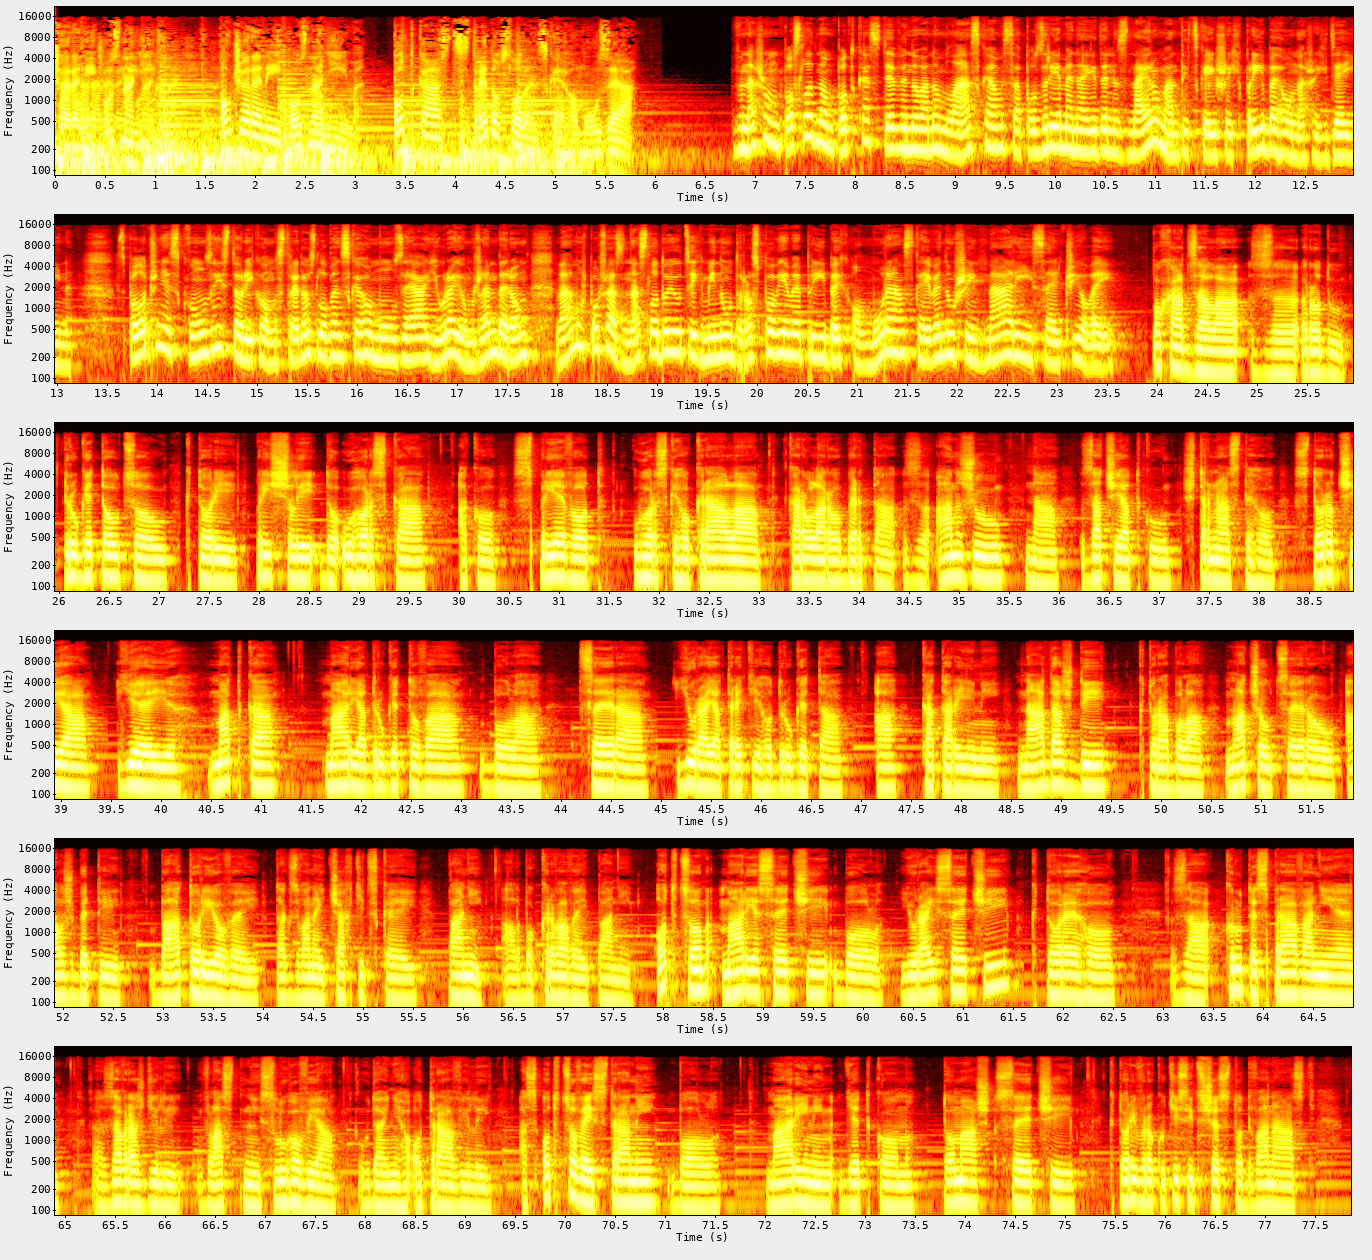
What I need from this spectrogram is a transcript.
Očarený poznaním. Očarený poznaním. Podcast Stredoslovenského múzea. V našom poslednom podcaste venovanom láskam sa pozrieme na jeden z najromantickejších príbehov našich dejín. Spoločne s kunzhistorikom Stredoslovenského múzea Jurajom Žemberom vám už počas nasledujúcich minút rozpovieme príbeh o muránskej Venuši Márii Séčiovej. Pochádzala z rodu Drugetovcov, ktorí prišli do Uhorska ako sprievod uhorského kráľa Karola Roberta z Anžu na začiatku 14. storočia. Jej matka Mária Drugetová bola dcéra Juraja III. Drugeta a Kataríny Nádaždy, ktorá bola mladšou dcérou Alžbety Bátoriovej, tzv. čachtickej pani alebo krvavej pani. Otcom Márie Séči bol Juraj Séči, ktorého za kruté správanie zavraždili vlastní sluhovia, údajne ho otrávili. A z otcovej strany bol Máríným detkom Tomáš Séči, ktorý v roku 1612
